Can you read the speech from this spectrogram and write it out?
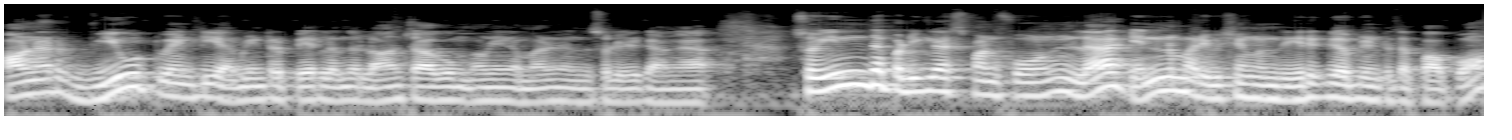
ஹானர் வியூ டுவெண்ட்டி அப்படின்ற பேரில் வந்து லான்ச் ஆகும் அப்படின்ற மாதிரி வந்து சொல்லியிருக்காங்க. ஸோ இந்த பர்டிகுலர் ஸ்மார்ட் ஃபோனில் என்ன மாதிரி விஷயம் வந்து இருக்குது அப்படின்றத பார்ப்போம்.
